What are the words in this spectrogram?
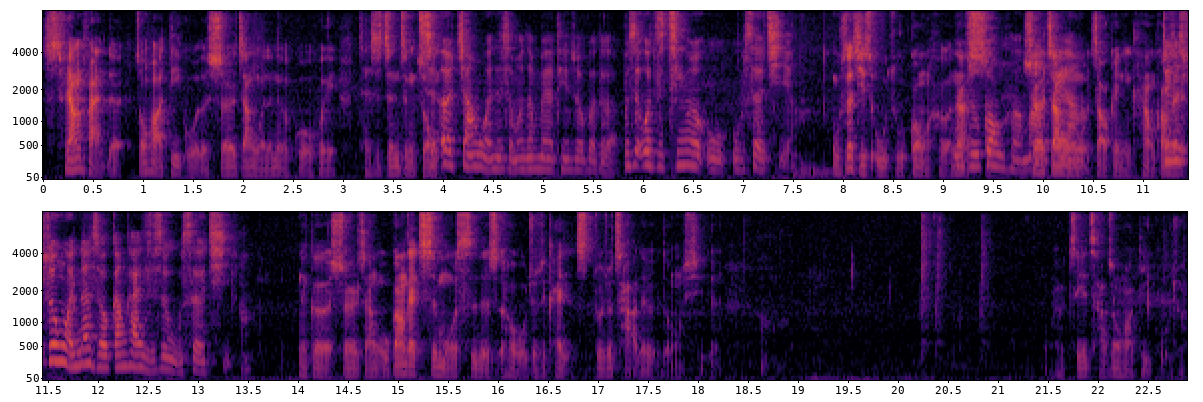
相反的，中华帝国的十二章文的那个国徽才是真正中。十二章文是什么都没有听说过这个，不是我只听了五五色旗啊。五色旗是五族共和，五族共和嘛。十二章文我找给你看，我刚就是孙文那时候刚开始是五色旗啊。那个十二章，我刚刚在吃摩斯的时候，我就是开始我就查这个东西的。直接查中华帝国就好。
